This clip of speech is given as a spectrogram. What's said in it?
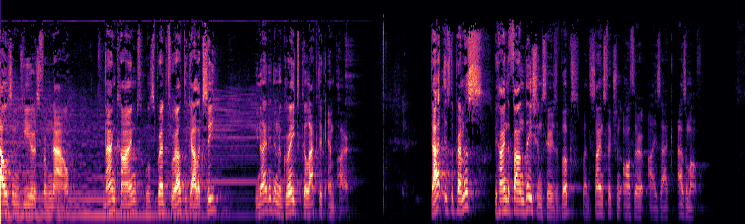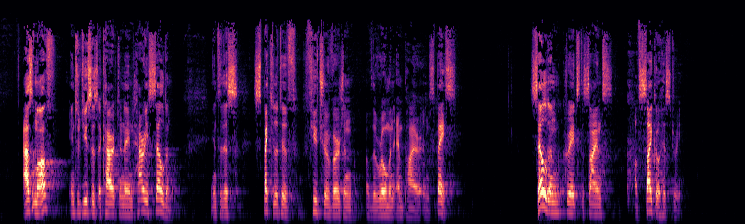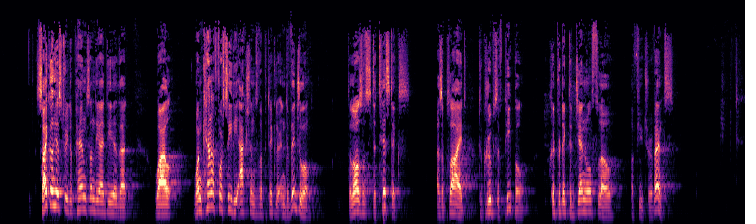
thousand years from now, mankind will spread throughout the galaxy, united in a great galactic empire. That is the premise behind the Foundation series of books by the science fiction author Isaac Asimov. Asimov introduces a character named Hari Seldon into this speculative future version of the Roman Empire in space. Seldon creates the science of psychohistory. Psychohistory depends on the idea that while one cannot foresee the actions of a particular individual, the laws of statistics, as applied to groups of people, could predict the general flow of future events.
